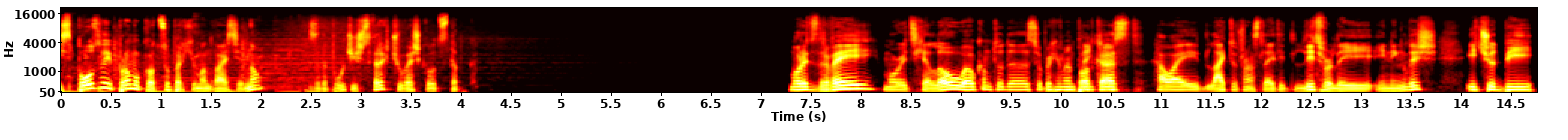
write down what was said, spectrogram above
Използвай промокод SUPERHUMAN21, за да получиш свръхчовешка отстъпка. Moritz, здравей. Moritz, hello. Welcome to the Superhuman podcast. How I like to translate it literally in English. It should be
